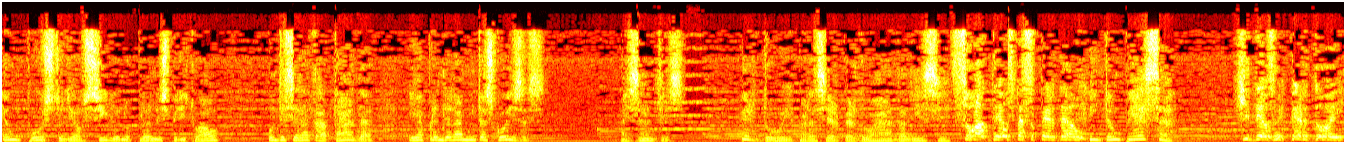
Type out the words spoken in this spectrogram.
É um posto de auxílio no plano espiritual, onde será tratada e aprenderá muitas coisas. Mas antes, perdoe para ser perdoada, Alice. Só a Deus peço perdão. Então peça. Que Deus me perdoe.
